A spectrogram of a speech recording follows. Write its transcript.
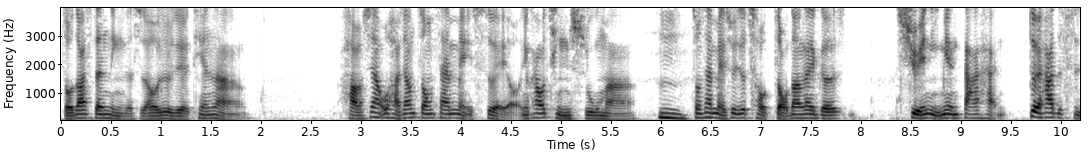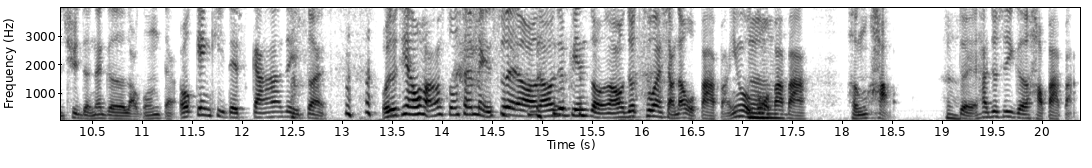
走到森林的时候，就觉得天啦，好像我好像中山美穗哦，你看过情书吗？嗯，中山美穗就走走到那个雪里面大喊对她的死去的那个老公讲 “Oh genki desu ka” 这一段，我就天啊，我好像中山美穗哦，然后就边走，然后就突然想到我爸爸，因为我跟我爸爸很好，嗯。对他就是一个好爸爸，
